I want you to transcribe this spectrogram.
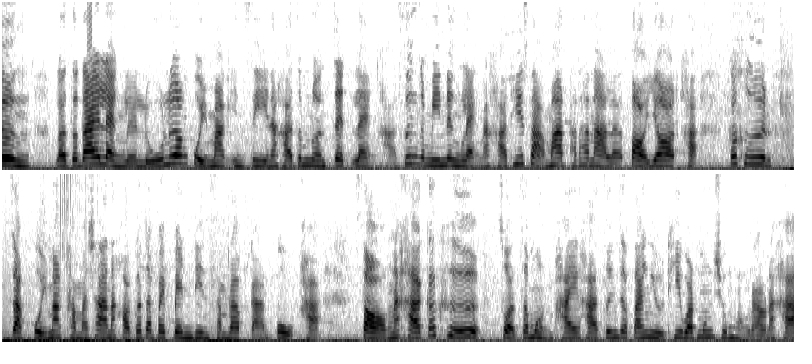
1. เราจะได้แหล่งเรียนรู้เรื่องปุ๋ยหมักอินทรีย์นะคะจำนวน 7 แหล่งค่ะ ซึ่งจะมี 1 แหล่งนะคะ ที่สามารถพัฒนาและต่อยอดค่ะ ก็คือจากปุ๋ยหมักธรรมชาตินะคะ ก็จะไปเป็นดินสำหรับการปลูกค่ะ 2 นะคะก็คือสวนสมุนไพรค่ะ ซึ่งจะตั้งอยู่ที่วัดมุ่งชุมของเรานะคะ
